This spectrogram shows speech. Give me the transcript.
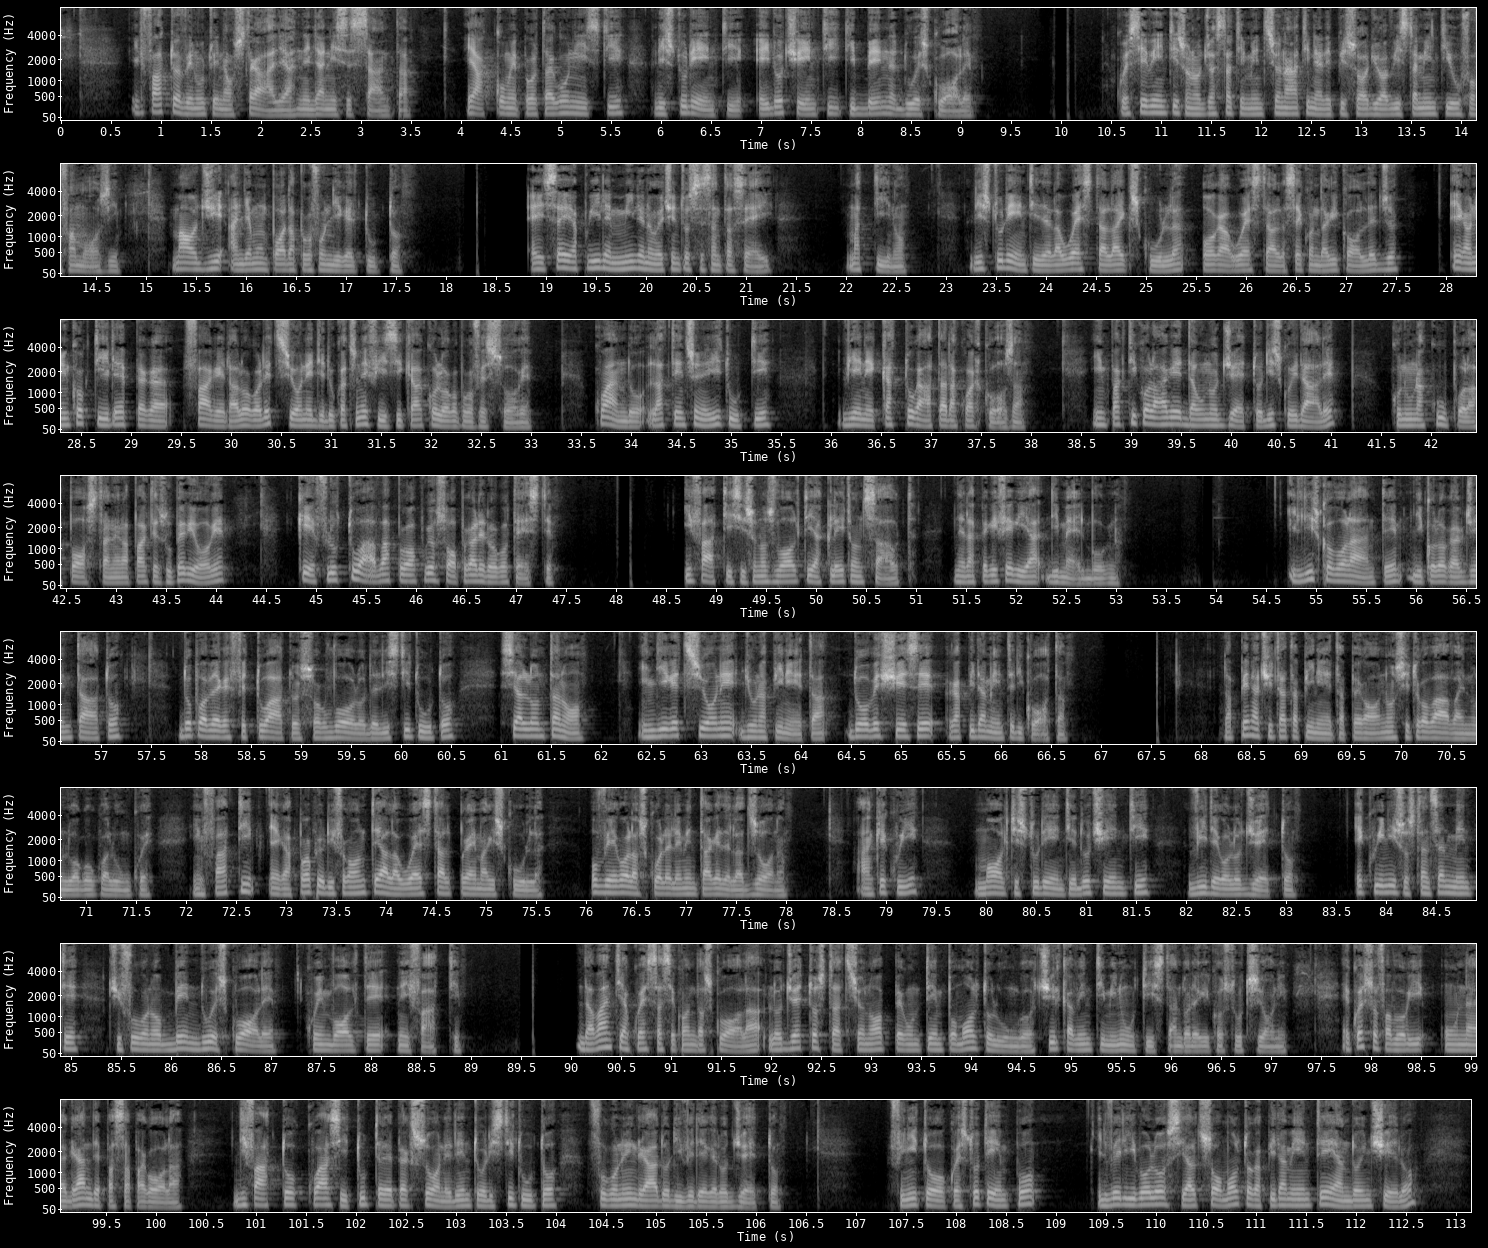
Il fatto è avvenuto in Australia negli anni 60 e ha come protagonisti gli studenti e i docenti di ben due scuole. Questi eventi sono già stati menzionati nell'episodio Avvistamenti UFO famosi, ma oggi andiamo un po' ad approfondire il tutto. È il 6 aprile 1966, mattino. Gli studenti della Westall High School, ora Westall Secondary College, erano in cortile per fare la loro lezione di educazione fisica col loro professore, quando l'attenzione di tutti viene catturata da qualcosa in particolare da un oggetto discoidale con una cupola posta nella parte superiore che fluttuava proprio sopra le loro teste. I fatti si sono svolti a Clayton South, nella periferia di Melbourne. Il disco volante, di colore argentato, dopo aver effettuato il sorvolo dell'istituto, si allontanò in direzione di una pineta, dove scese rapidamente di quota. L'appena citata pineta però non si trovava in un luogo qualunque, infatti era proprio di fronte alla Westall Primary School, ovvero la scuola elementare della zona. Anche qui molti studenti e docenti videro l'oggetto e quindi sostanzialmente ci furono ben due scuole coinvolte nei fatti. Davanti a questa seconda scuola l'oggetto stazionò per un tempo molto lungo, circa 20 minuti stando alle ricostruzioni, e questo favorì un grande passaparola. Di fatto quasi tutte le persone dentro l'istituto furono in grado di vedere l'oggetto. Finito questo tempo, il velivolo si alzò molto rapidamente e andò in cielo,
